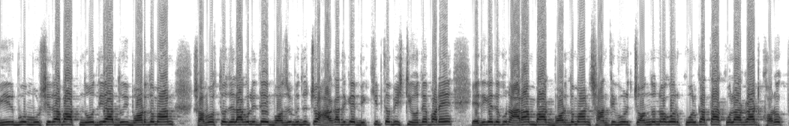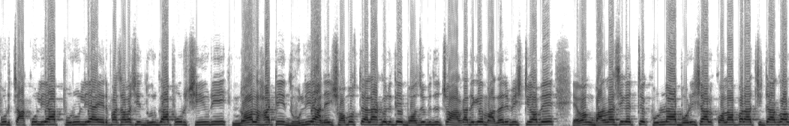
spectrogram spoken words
বীরভূম, মুর্শিদাবাদ, নদিয়া, দুই বর্ধমান সমস্ত জেলাগুলিতেই বজ্রবিদ্যুৎ হালকা থেকে বিক্ষিপ্ত বৃষ্টি হতে পারে। এদিকে দেখুন, আরামবাগ, বর্ধমান, শান্তিপুর, চন্দননগর, কলকাতা, কোলাঘাট, খড়গপুর, চাকুলিয়া, পুরুলিয়া, এর পাশাপাশি দুর্গাপুর, সিউড়ি, নলহাটি, ধুলিয়ান এই সমস্ত এলাকাগুলিতে বজ্রবিদ্যুৎ হালকা থেকে মাঝারি বৃষ্টি হবে এবং বাংলাদেশের ক্ষেত্রে খুলনা, বরিশাল, কলাপাড়া, চিটাগং,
